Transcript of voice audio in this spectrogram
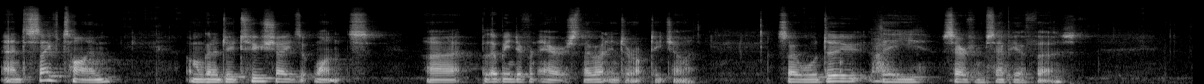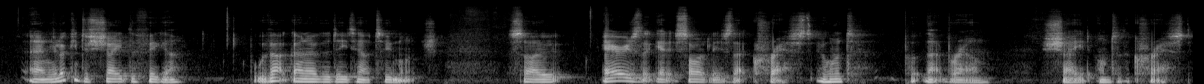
And to save time, I'm going to do two shades at once, uh, but they'll be in different areas, so they won't interrupt each other. So we'll do the Seraphim Sepia first. And you're looking to shade the figure but without going over the detail too much. So areas that get it solidly is that crest. You want to put that brown shade onto the crest.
